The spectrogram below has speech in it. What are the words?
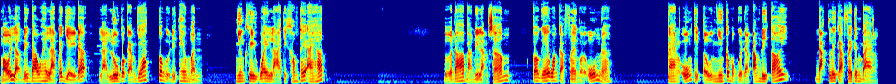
Mỗi lần đi đâu hay làm cái gì đó Là luôn có cảm giác có người đi theo mình. Nhưng khi quay lại thì không thấy ai hết. Bữa đó bạn đi làm sớm, Có ghé quán cà phê ngồi uống nữa đang uống thì tự nhiên có một người đàn ông đi tới, Đặt ly cà phê trên bàn.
